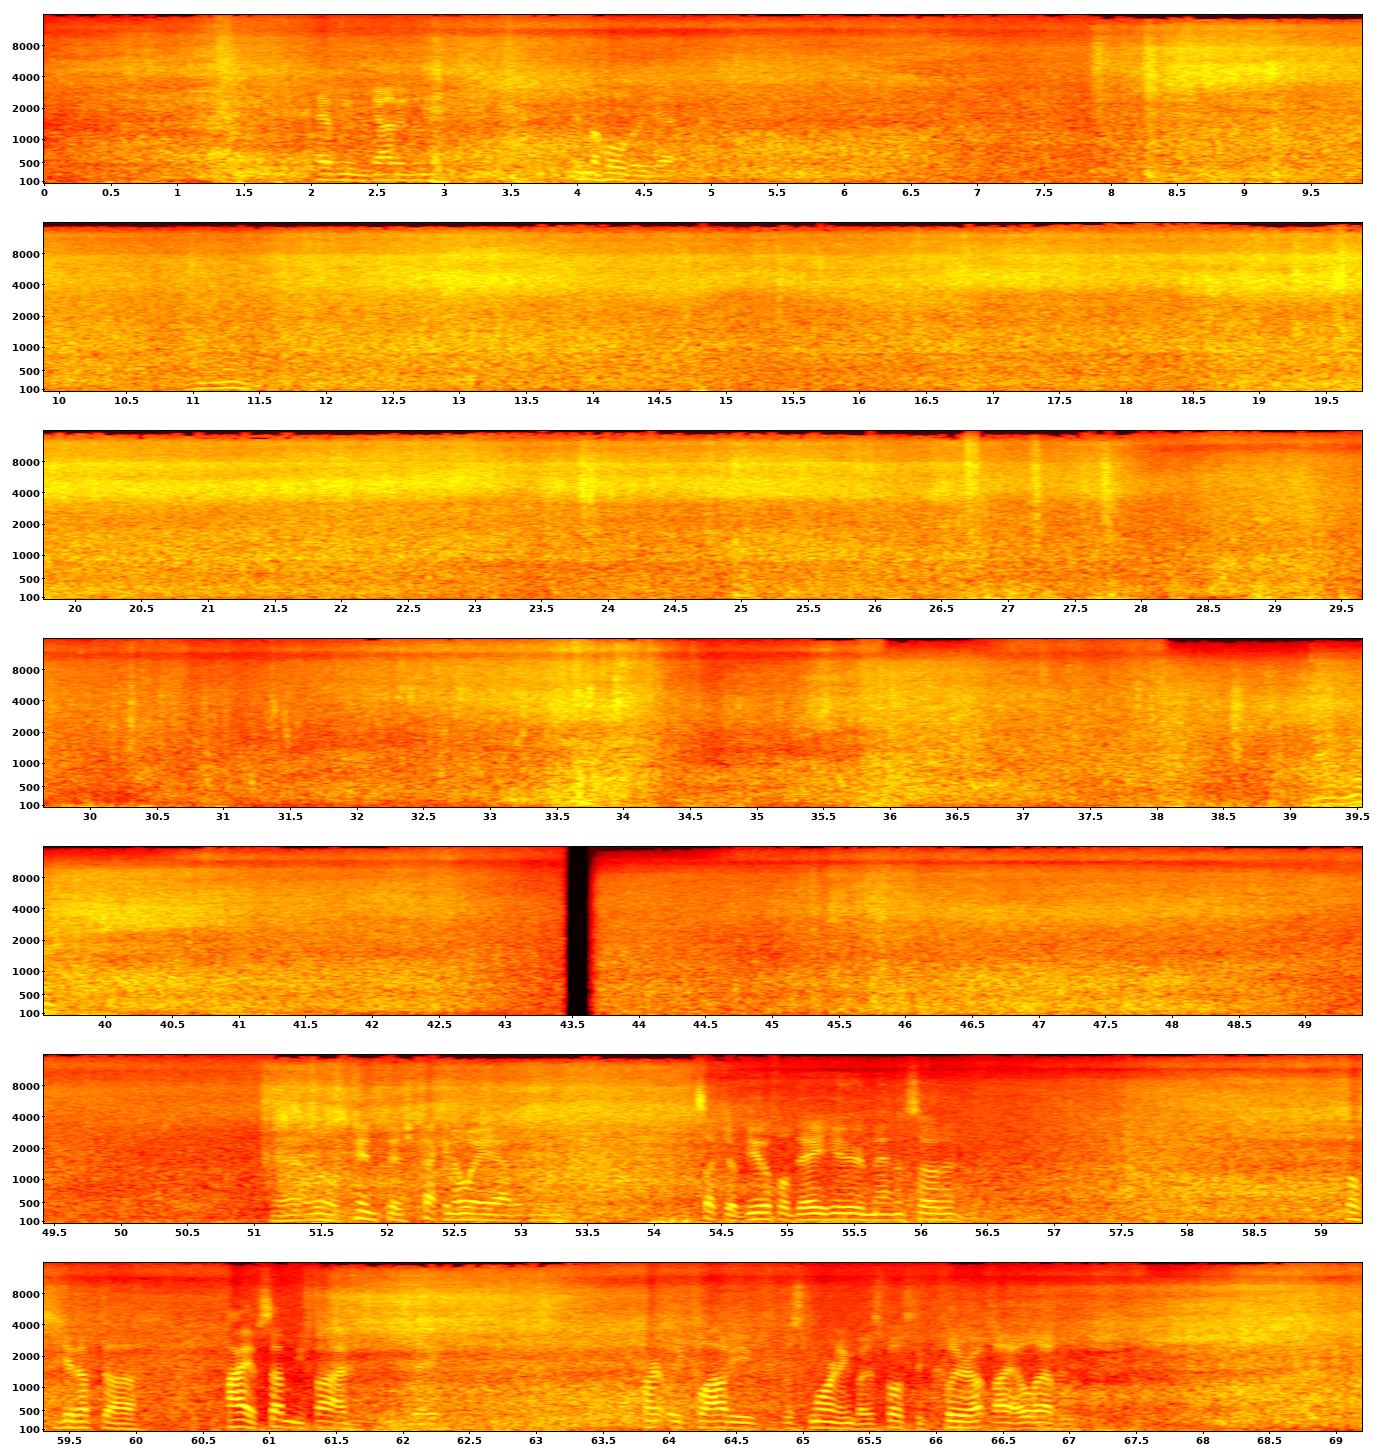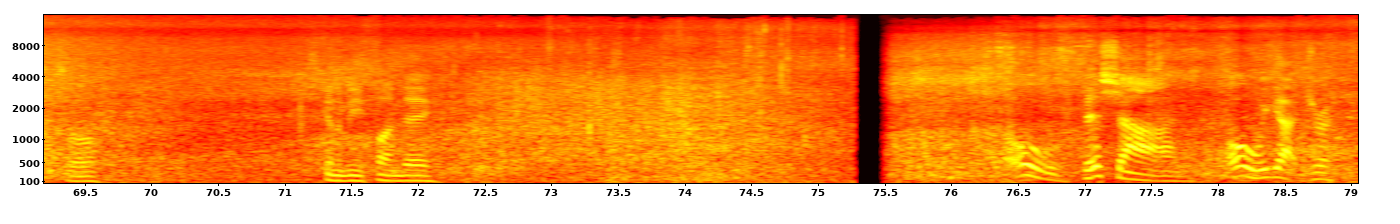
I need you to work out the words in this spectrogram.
I Haven't even got it in the, in the holder yet. All right. Yeah, a little pinfish pecking away at it here. It's such a beautiful day here in Minnesota. Supposed to get up to high of 75 today. Partly cloudy this morning, but it's supposed to clear up by 11. So it's gonna be a fun day. Oh, fish on. Oh, we got drift.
